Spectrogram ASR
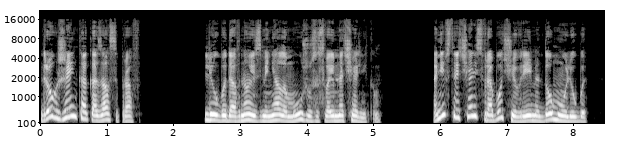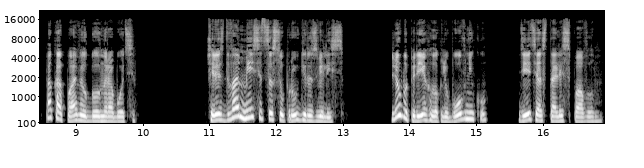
Друг Женька оказался прав. Люба давно изменяла мужу со своим начальником. Они встречались в рабочее время дома у Любы, пока Павел был на работе. Через два месяца супруги развелись. Люба переехала к любовнику, дети остались с Павлом.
